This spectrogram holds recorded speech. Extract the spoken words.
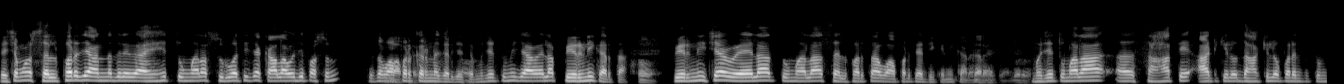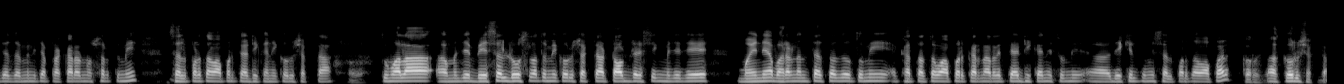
त्याच्यामुळे सल्फर जे अन्नद्रव्य आहे हे तुम्हाला सुरुवातीच्या कालावधीपासून त्याचा वापर करणं. गरजेचं आहे हो. म्हणजे तुम्ही ज्या वेळेला पेरणी करता हो. पेरणीच्या वेळेला तुम्हाला सल्फरचा वापर त्या ठिकाणी करायचा म्हणजे तुम्हाला सहा ते आठ किलो दहा किलो पर्यंत तुमच्या जमिनीच्या प्रकारानुसार तुम्ही सल्फरचा वापर त्या ठिकाणी करू शकता हो. तुम्हाला म्हणजे बेसल डोसला तुम्ही करू शकता टॉप ड्रेसिंग म्हणजे जे महिन्याभरानंतरचा जो तुम्ही खताचा वापर करणार आहे त्या ठिकाणी तुम्ही देखील तुम्ही सल्फरचा वापर करू शकता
